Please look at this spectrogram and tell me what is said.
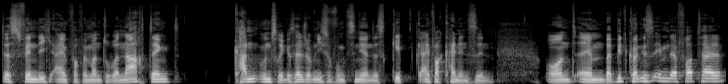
das finde ich einfach, wenn man drüber nachdenkt, kann unsere Gesellschaft nicht so funktionieren. Das gibt einfach keinen Sinn. Und ähm, bei Bitcoin ist eben der Vorteil,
